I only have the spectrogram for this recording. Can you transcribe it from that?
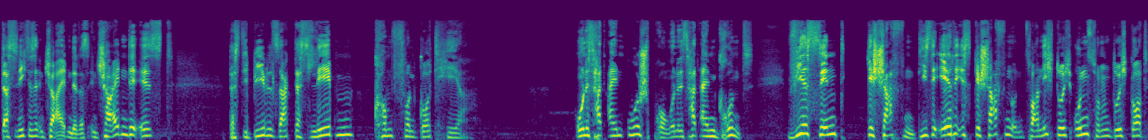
Das ist nicht das Entscheidende. Das Entscheidende ist, dass die Bibel sagt, das Leben kommt von Gott her. Und es hat einen Ursprung und es hat einen Grund. Wir sind geschaffen. Diese Erde ist geschaffen und zwar nicht durch uns, sondern durch Gott.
